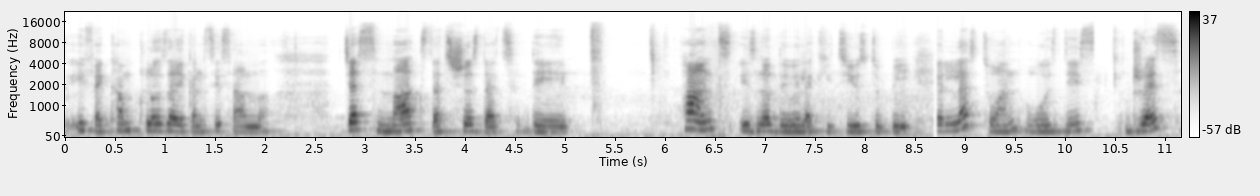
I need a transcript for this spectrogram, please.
if i come closer you can see some uh, just marks that shows that the pants is not the way like it used to be. The last one was this dress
